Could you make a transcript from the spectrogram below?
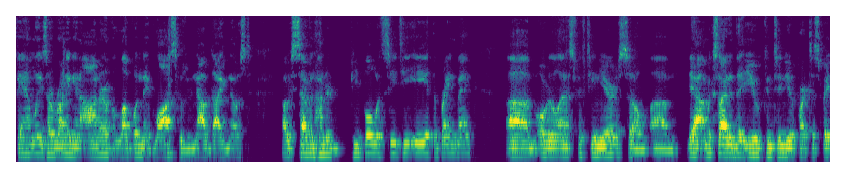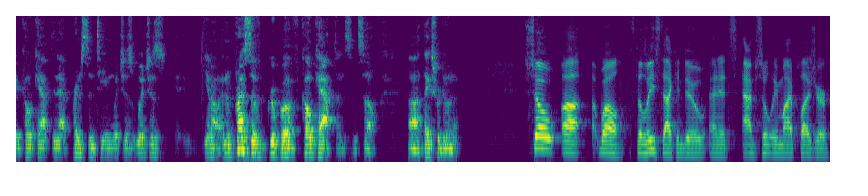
families are running in honor of a loved one they've lost because we've now diagnosed probably 700 people with CTE at the Brain Bank um, over the last 15 years. So um, yeah, I'm excited that you continue to participate and co-captain that Princeton team, which is which is you know an impressive group of co-captains. And so uh, thanks for doing it. So uh, well, it's the least I can do, and it's absolutely my pleasure.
